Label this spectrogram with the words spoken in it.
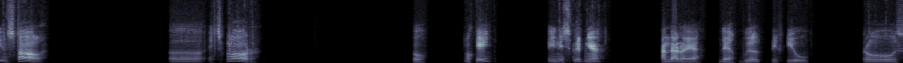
Install. Uh, explore. Tuh, oke. Okay. Ini scriptnya. Standar ya. Dev, build, review. Terus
